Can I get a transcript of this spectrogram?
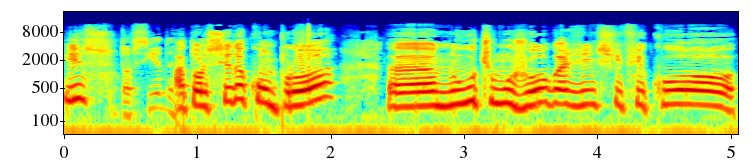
Isso. A torcida? A torcida comprou. Uh, no último jogo a gente ficou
